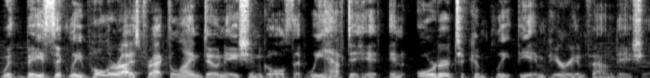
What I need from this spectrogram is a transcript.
with basically polarized fractaline donation goals that we have to hit in order to complete the Empyrean Foundation.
